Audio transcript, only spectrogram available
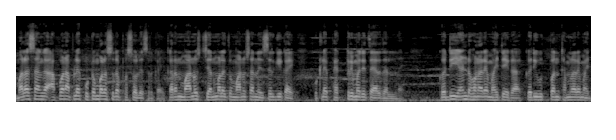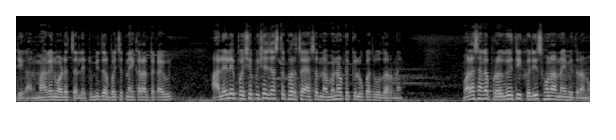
मला सांगा आपण आपल्या कुटुंबाला सुद्धा फसवल्यासारखं आहे. कारण माणूस जन्माला येतो माणूस हा नैसर्गिक आहे. कुठल्या फॅक्टरीमध्ये तयार झालेला नाही. कधी एंड होणार आहे माहिती आहे का? कधी उत्पन्न थांबणार आहे माहिती आहे का? आणि महागाई वाढत चालले तुम्ही जर बचत नाही कराल तर काय होईल? आलेले पैशापेक्षा जास्त खर्च आहे असं नव्याण्णव टक्के लोकांचं उदाहरण आहे. मला सांगा प्रगती कधीच होणार नाही मित्रांनो.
